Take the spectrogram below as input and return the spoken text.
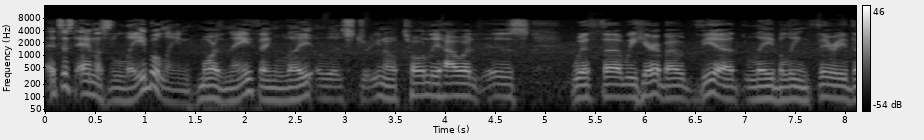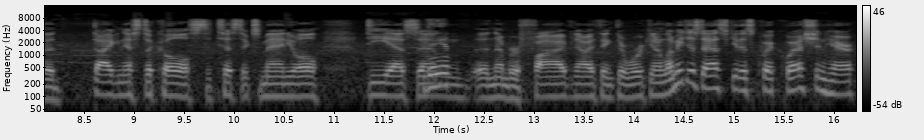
It's just endless labeling more than anything. you know, totally how it is with uh, we hear about via labeling theory, the diagnostical statistics manual DSM uh, number five. Now I think they're working on. Let me just ask you this quick question here,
